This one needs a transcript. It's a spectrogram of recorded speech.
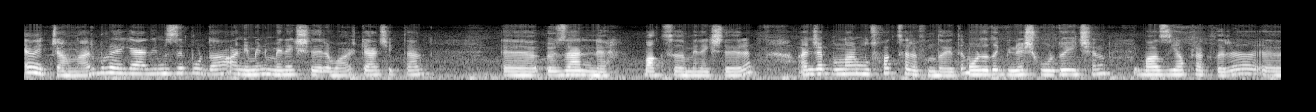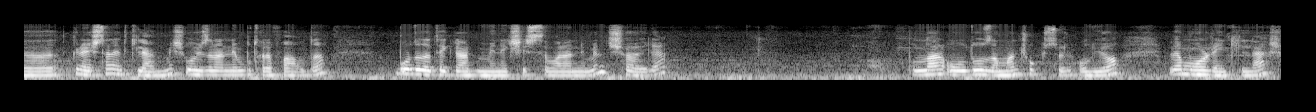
Evet canlar buraya geldiğimizde burada annemin menekşeleri var. Gerçekten e, özenle baktığı menekşeleri. Ancak bunlar mutfak tarafındaydı. Orada da güneş vurduğu için bazı yaprakları e, güneşten etkilenmiş. O yüzden annem bu tarafa aldı. Burada da tekrar bir menekşesi var annemin. Şöyle. Bunlar olduğu zaman çok güzel oluyor. Ve mor renkliler.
